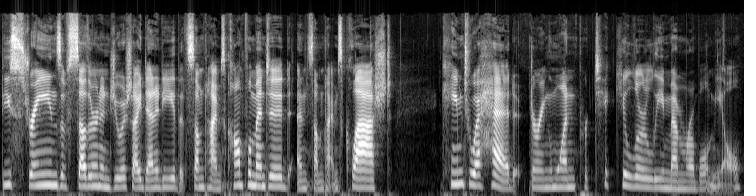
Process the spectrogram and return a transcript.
These strains of Southern and Jewish identity that sometimes complemented and sometimes clashed came to a head during one particularly memorable meal.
